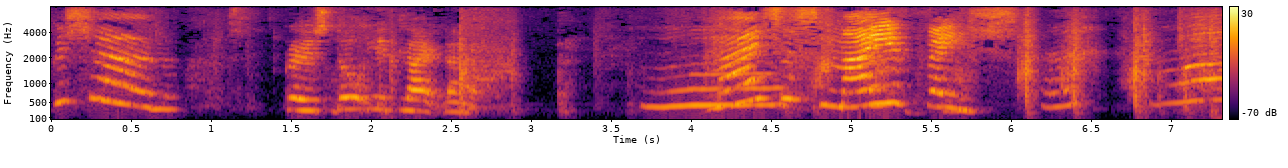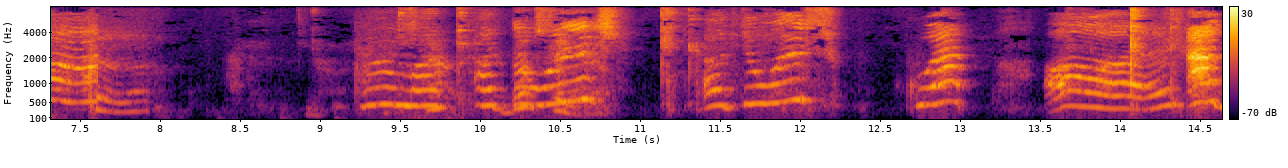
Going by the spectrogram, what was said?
Christian. Grace, don't eat like that. Mine's a smiley face. Mama, I do wish, I do wish grab. Uh, I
